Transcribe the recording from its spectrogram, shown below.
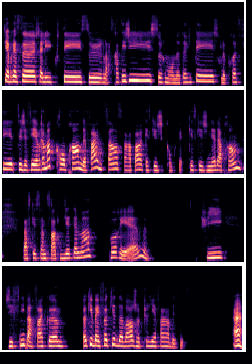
puis après ça, je suis allée écouter sur la stratégie, sur mon autorité, sur le profil. J'essayais vraiment de comprendre, de faire du sens par rapport à ce que je qu'est-ce que je venais d'apprendre, parce que ça me semblait tellement pas réel. Puis, j'ai fini par faire comme OK, ben fuck it d'abord, je ne vais plus rien faire en business. Ah,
